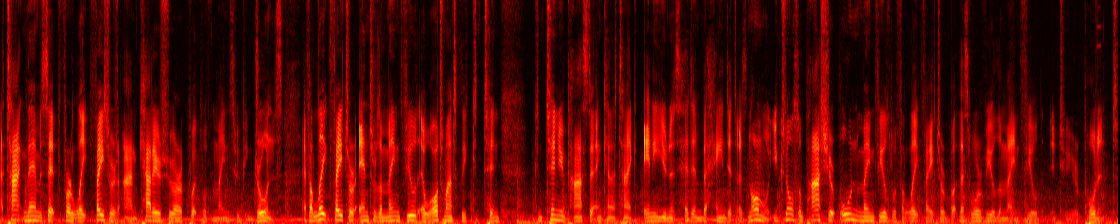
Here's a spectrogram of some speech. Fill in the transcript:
attack them except for light fighters and carriers who are equipped with minesweeping drones. If a light fighter enters a minefield, it will automatically continue continue past it and can attack any units hidden behind it as normal. You can also pass your own minefields with a light fighter, but this will reveal the minefield to your opponent.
